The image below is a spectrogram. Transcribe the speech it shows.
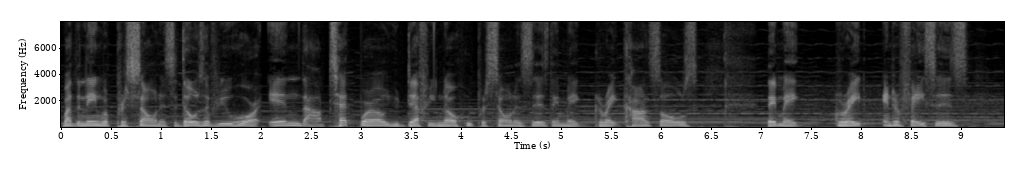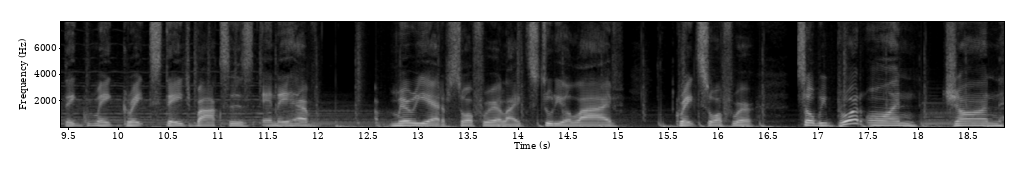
by the name of Presonus. So those of you who are in the tech world, you definitely know who Presonus is. They make great consoles, they make great interfaces, they make great stage boxes, and they have a myriad of software like Studio Live great software. So we brought on Jon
